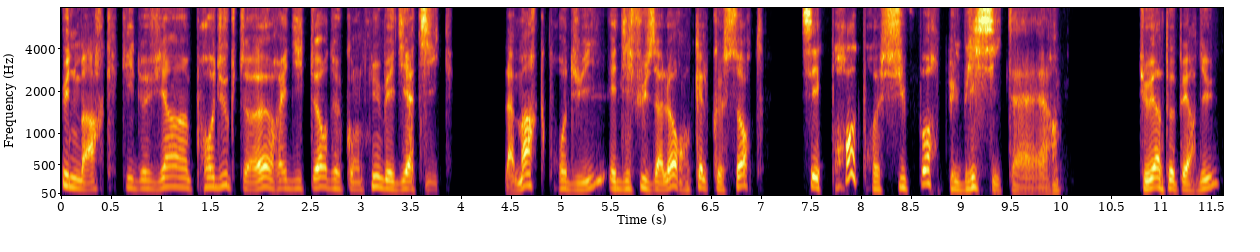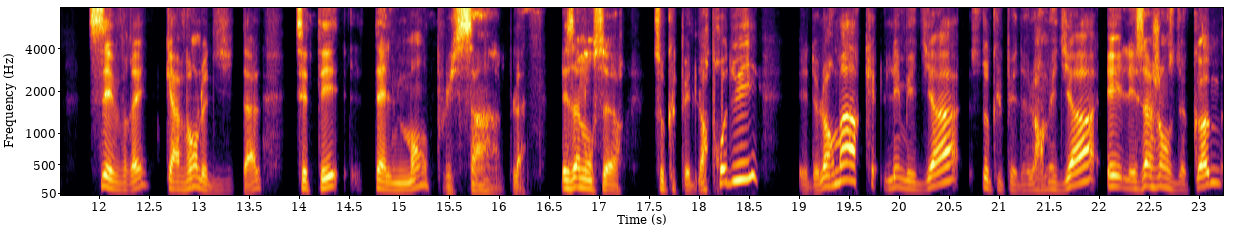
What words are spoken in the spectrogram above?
une marque qui devient producteur, éditeur de contenu médiatique. La marque produit et diffuse alors en quelque sorte ses propres supports publicitaires. Tu es un peu perdu C'est vrai qu'avant le digital, c'était tellement plus simple. Les annonceurs s'occupaient de leurs produits, et de leur marque, les médias s'occupaient de leurs médias et les agences de com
